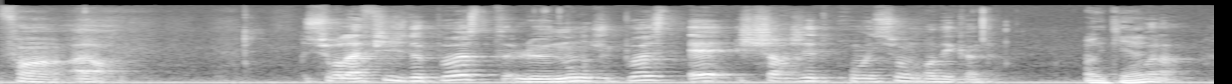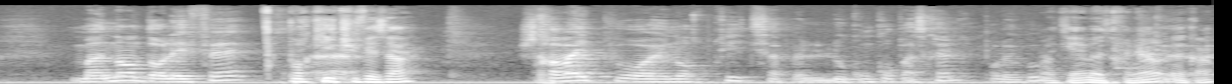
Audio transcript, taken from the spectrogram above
enfin, alors, sur la fiche de poste, le nom du poste est chargé de promotion de grande école. Ok. Voilà. Maintenant, dans les faits, Pour qui Euh, tu fais ça? Je travaille pour une entreprise qui s'appelle le Concours Passerelle, pour le coup. Ok, bah très bien, euh, d'accord.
